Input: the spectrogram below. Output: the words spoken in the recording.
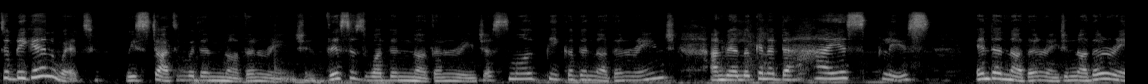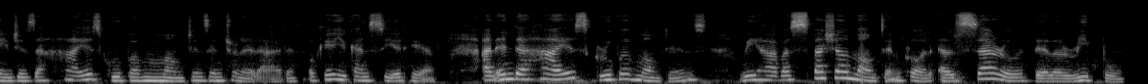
to begin with, we started with the northern range. This is what the northern range, a small peak of the northern range. And we're looking at the highest place in the northern range. The northern range is the highest group of mountains in Trinidad. Okay, you can see it here. And in the highest group of mountains, we have a special mountain called El Cerro del Aripo.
